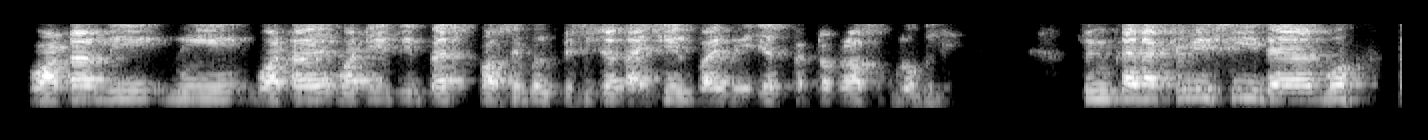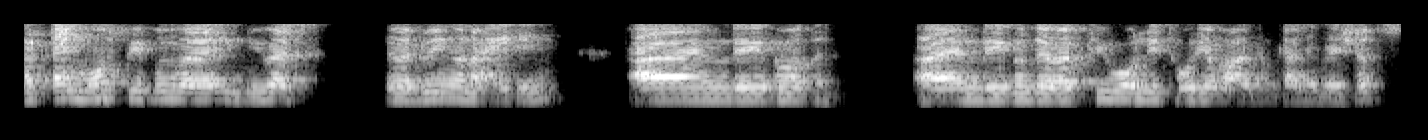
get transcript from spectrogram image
what are the, the what are what is the best possible precision achieved by various spectrographs globally. So you can actually see there that time most people were in US they were doing an iodine and you know and you know there were few only thorium argon calibrations.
